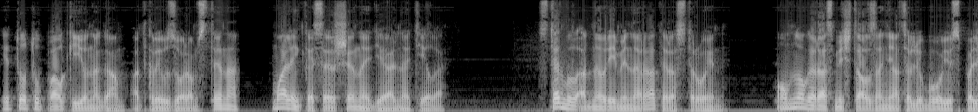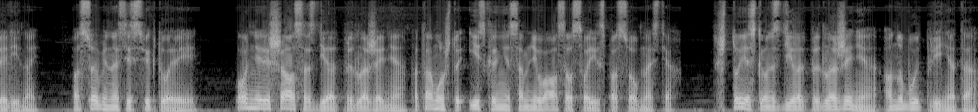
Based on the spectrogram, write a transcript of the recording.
и тот упал к ее ногам, открыв взором Стена маленькое совершенно идеальное тело. Стэн был одновременно рад и расстроен. Он много раз мечтал заняться любовью с балериной, в особенности с Викторией, он не решался сделать предложение, потому что искренне сомневался в своих способностях. Что если он сделает предложение, оно будет принято,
